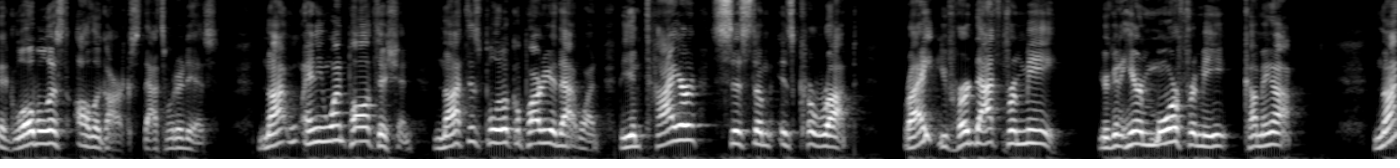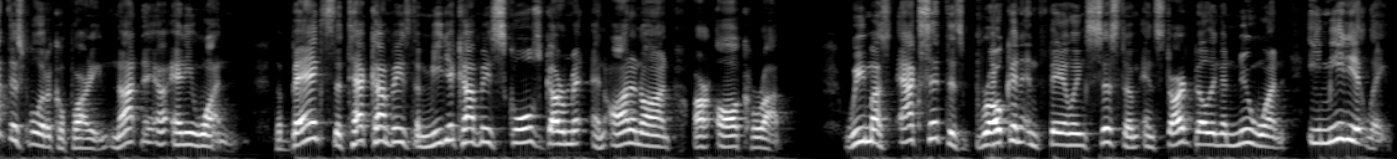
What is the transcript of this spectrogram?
the globalist oligarchs. That's what it is. Not any one politician, not this political party or that one. The entire system is corrupt, right? You've heard that from me. You're going to hear more from me coming up. Not this political party, not any one. The banks, the tech companies, the media companies, schools, government, and on and on are all corrupt. We must exit this broken and failing system and start building a new one immediately.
